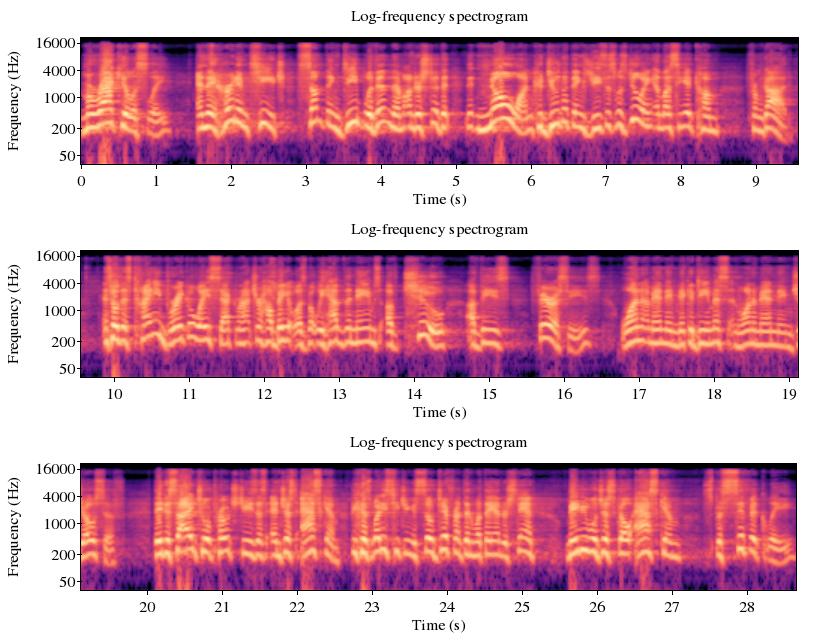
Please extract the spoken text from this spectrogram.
miraculously and they heard him teach, something deep within them understood that, that no one could do the things Jesus was doing unless he had come from God. And so, this tiny breakaway sect, we're not sure how big it was, but we have the names of two of these Pharisees, one a man named Nicodemus and one a man named Joseph, they decide to approach Jesus and just ask him because what he's teaching is so different than what they understand. Maybe we'll just go ask him specifically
